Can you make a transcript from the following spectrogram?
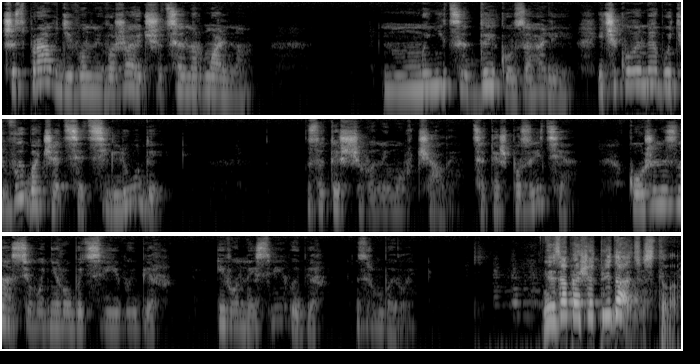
чи справді вони вважають, що це нормально. Мені це дико взагалі. І чи коли-небудь вибачаться ці люди за те, що вони мовчали? Це теж позиція. Кожен із нас сьогодні робить свій вибір, і вони свій вибір зробили. Нельзя прощать предательство.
